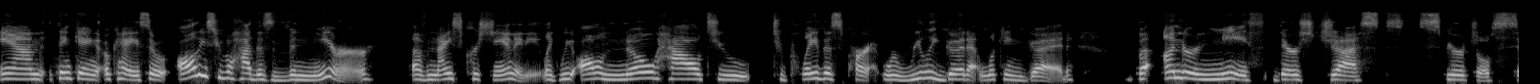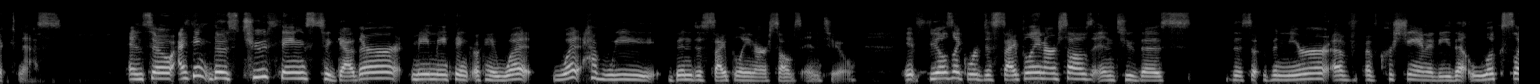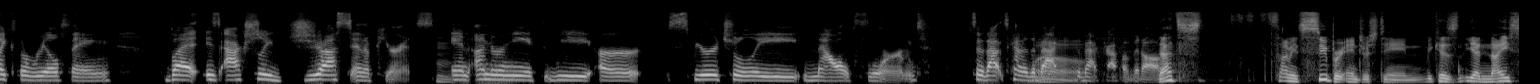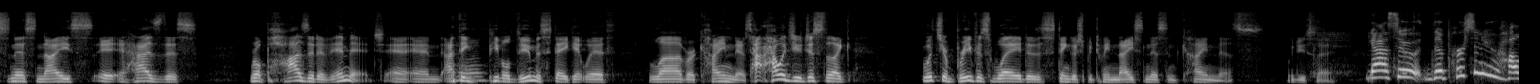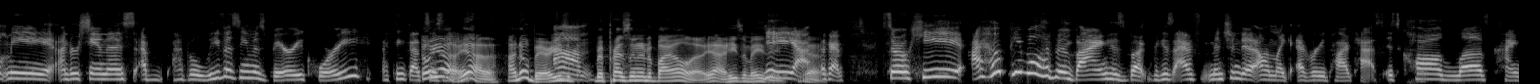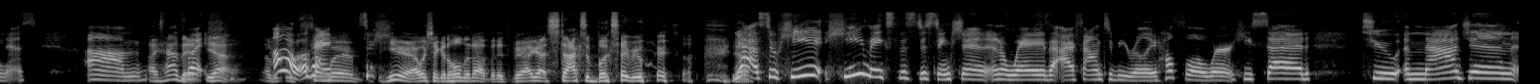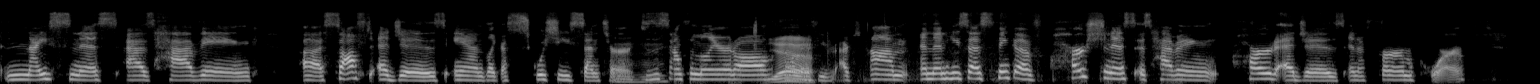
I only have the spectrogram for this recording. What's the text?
and thinking okay so all these people had this veneer of nice christianity. Like we all know how to to play this part. We're really good at looking good but underneath there's just spiritual sickness. And so i think those two things together made me think okay what what have we been discipling ourselves into? It feels like we're discipling ourselves into this this veneer of of christianity that looks like the real thing but is actually just an appearance hmm. and underneath we are spiritually malformed so that's kind of the wow. back the backdrop of it all that's I mean, super interesting because yeah, niceness, nice. It, it has this real positive image, and, and mm-hmm. I think mm-hmm. people do mistake it with love or kindness. How, how would you just like? What's your briefest way to distinguish between niceness and kindness? Would you say? Yeah, so the person who helped me understand this, I, I believe his name is Barry Corey. I think that's. Oh yeah, name. yeah, I know Barry. He's um, the president of Biola. Yeah, he's amazing. Yeah, yeah, yeah. Okay, so he, I hope people have been buying his book because I've mentioned it on like every podcast. It's called Love Kindness. Um, I have it. Yeah. Oh, okay. Somewhere so he, here, I wish I could hold it up, but it's very. I got stacks of books everywhere. So, yeah. yeah. So he he makes this distinction in a way that I found to be really helpful, where he said to imagine niceness as having uh, soft edges and like a squishy center. Mm-hmm. Does this mm-hmm. sound familiar at all? Yeah. Actually, um, and then he says, think of harshness as having hard edges and a firm core.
